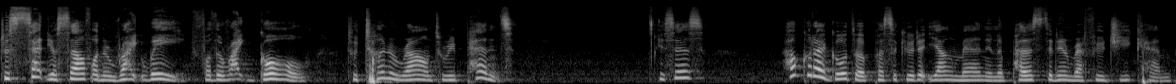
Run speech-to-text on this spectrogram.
to set yourself on the right way, for the right goal, to turn around, to repent. He says, How could I go to a persecuted young man in a Palestinian refugee camp,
